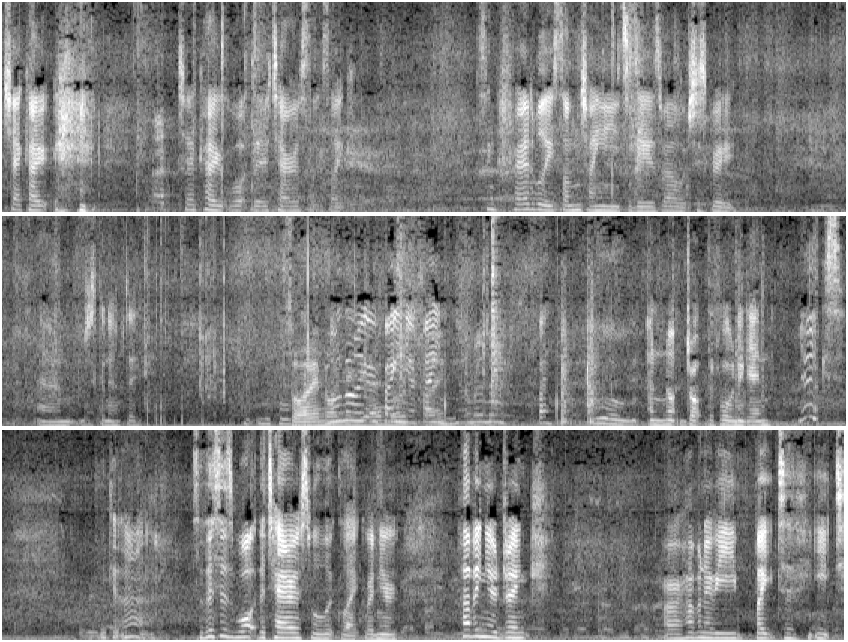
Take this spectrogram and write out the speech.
check out check out what the terrace looks like. It's incredibly sunshiny today as well, which is great. Um, I'm just gonna have to. Look. Sorry, no, no, you're fine. You're fine. fine. No, no, no, fine. Whoa, and not drop the phone again. Yikes! Look at that. So this is what the terrace will look like when you're having your drink or having a wee bite to eat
